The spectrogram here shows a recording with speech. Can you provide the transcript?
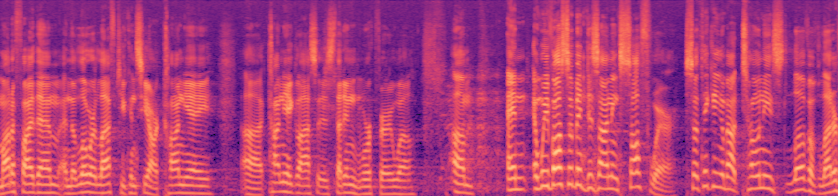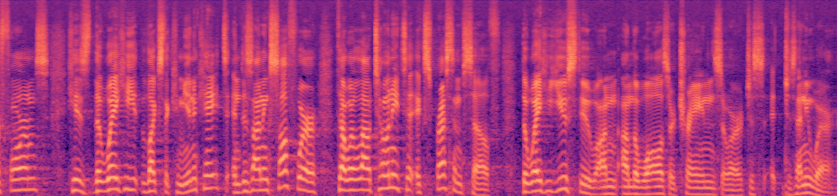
modify them. And the lower left, you can see our Kanye, uh, Kanye glasses. That didn't work very well. Um, and, and we've also been designing software. So thinking about Tony's love of letter forms, his, the way he likes to communicate, and designing software that would allow Tony to express himself the way he used to on, on the walls or trains or just, just anywhere.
